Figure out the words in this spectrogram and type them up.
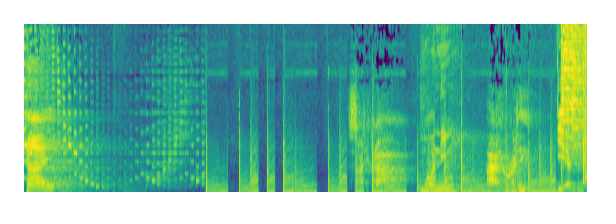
Hi. Sorry, Morning. Are you ready? Yes.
